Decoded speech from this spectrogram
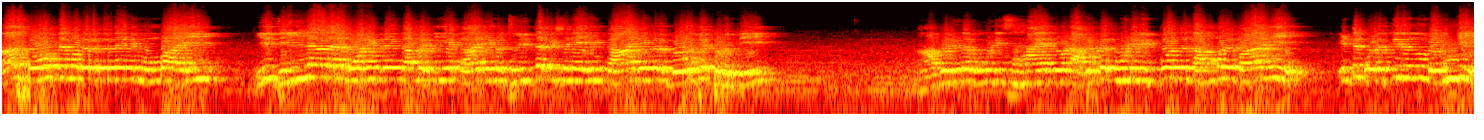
ആ സ്റ്റോപ്പ് മെമ്മോ കൊടുക്കുന്നതിന് മുമ്പായി ഈ ജില്ലാതല മോണിറ്ററിംഗ് കമ്മിറ്റിയെ കാര്യങ്ങൾ ചുരുത്ത കൃഷിനെയും കാര്യങ്ങൾ ബോധ്യപ്പെടുത്തി അവരുടെ കൂടി സഹായത്തോടെ അവരുടെ കൂടി റിപ്പോർട്ട് നമ്മൾ വാങ്ങി ഇട്ട് കൊടുത്തിരുന്നു കൊടുത്തിരുന്നുവെങ്കിൽ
